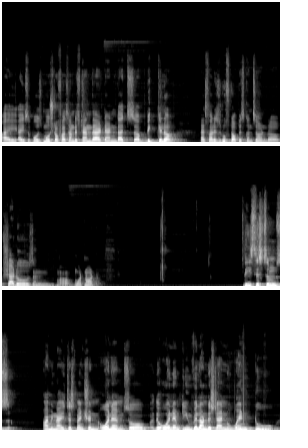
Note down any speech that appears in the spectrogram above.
I, I suppose most of us understand that, and that's a big killer as far as rooftop is concerned, uh, shadows and uh, whatnot. These systems, I mean, I just mentioned O&M. So the O&M team will understand when to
